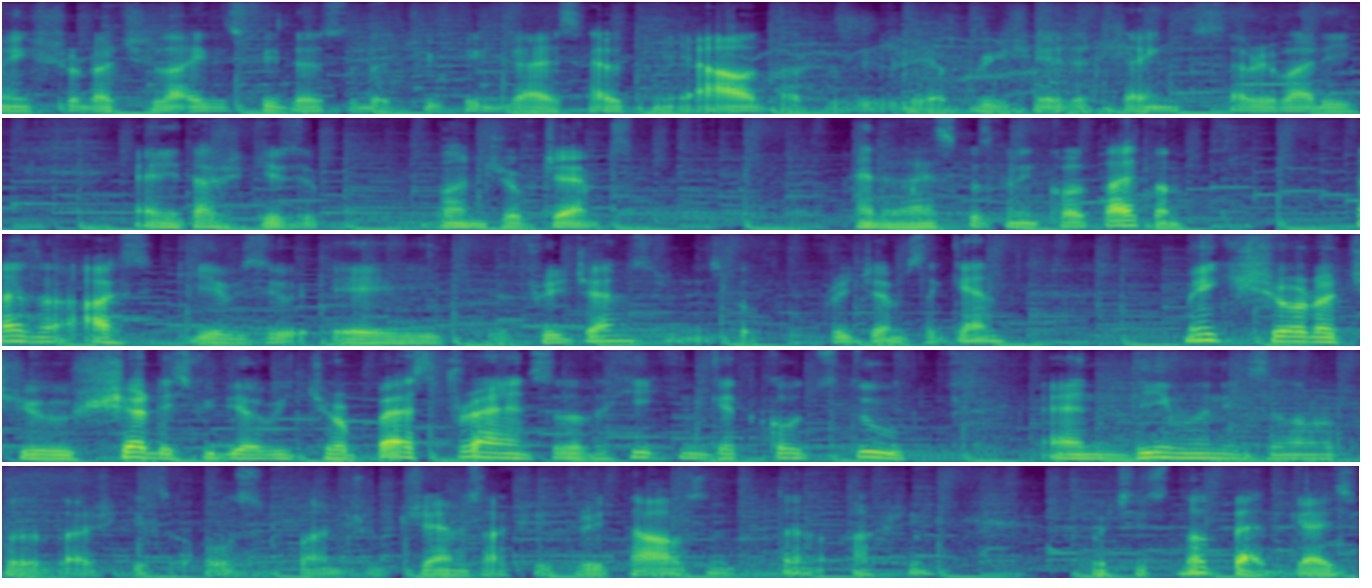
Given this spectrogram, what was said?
make sure that you like this video so that you can guys help me out. That would be really appreciated. Thanks everybody. And it actually gives you a bunch of gems. And the going to be called Titan. Titan actually gives you a free gems. It's called free gems again. Make sure that you share this video with your best friend so that he can get codes too. And Demon is another code that actually gets also a bunch of gems, actually 3000 then actually, which is not bad guys.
